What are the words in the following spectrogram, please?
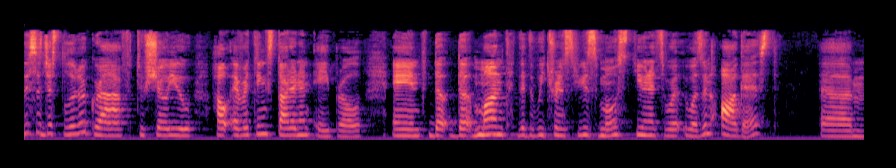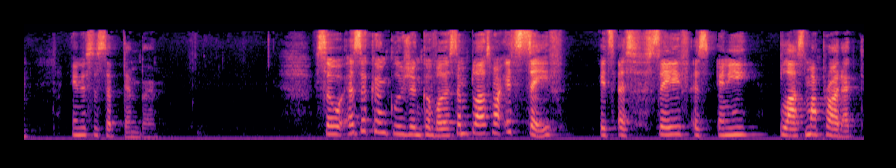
this is just a little graph to show you how everything started in April. And the, the month that we transfused most units were, was in August. Um, and this is September. So as a conclusion, convalescent plasma is safe. It's as safe as any plasma product.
